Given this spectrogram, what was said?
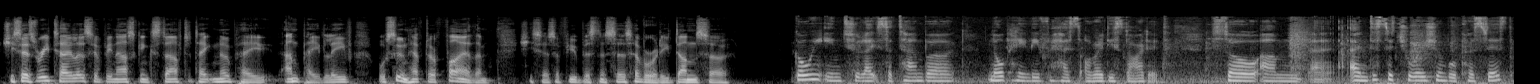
She says retailers who've been asking staff to take no pay, unpaid leave will soon have to fire them. She says a few businesses have already done so. Going into like September, no pay leave has already started. So, um, uh, and this situation will persist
